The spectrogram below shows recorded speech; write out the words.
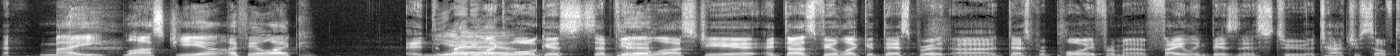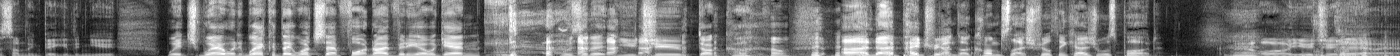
May last year. I feel like. It- maybe like August, September Yeah. last year. It does feel like a desperate, uh, desperate ploy from a failing business to attach yourself to something bigger than you. Which where would where could they watch that Fortnite video again? Was it at YouTube.com Uh, no, Patreon.com slash Filthy Casuals Pod. uh, or YouTube? Yeah, yeah,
